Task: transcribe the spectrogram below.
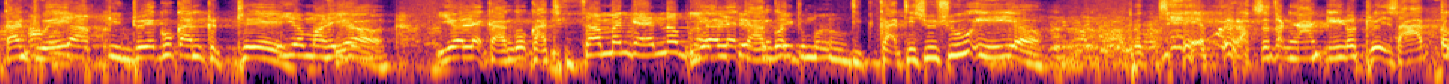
kan duit yakin. duitku kan gede Iya, Mak, iya, Ya. Lek ganggu gak di Sampean kene Ya lek ganggu gak disusui ya. Becik beras setengah kilo duit satu.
